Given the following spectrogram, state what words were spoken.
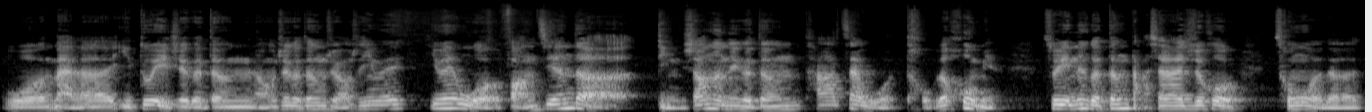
我买了一对这个灯，然后这个灯主要是因为因为我房间的顶上的那个灯它在我头的后面，所以那个灯打下来之后，从我的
